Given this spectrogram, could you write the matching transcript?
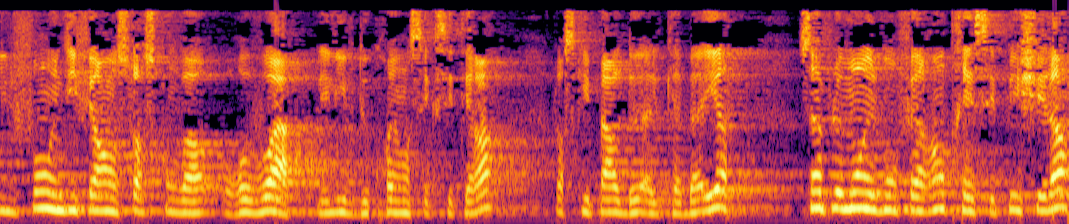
ils font une différence lorsqu'on va revoir les livres de croyance, etc., lorsqu'ils parlent de al-kaba'ir, simplement ils vont faire rentrer ces péchés-là,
